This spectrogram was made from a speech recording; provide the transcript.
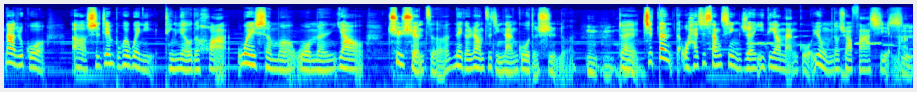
那如果呃时间不会为你停留的话，为什么我们要？去选择那个让自己难过的事呢？嗯嗯，对，其实但我还是相信人一定要难过，因为我们都需要发泄嘛。是，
